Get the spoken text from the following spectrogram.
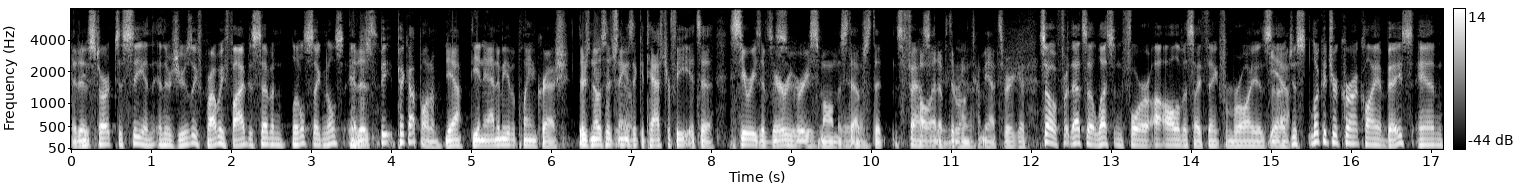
It you is. start to see, and, and there's usually probably five to seven little signals, and It just is. be, pick up on them. Yeah, the anatomy of a plane crash. There's no such thing as a catastrophe. It's a series of very, very small missteps yeah. that It's all add up the wrong yeah. time. Yeah, it's very good. So for, that's a lesson for all of us, I think, from Roy is uh, just look at your current client base, and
